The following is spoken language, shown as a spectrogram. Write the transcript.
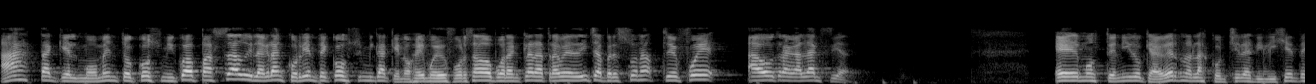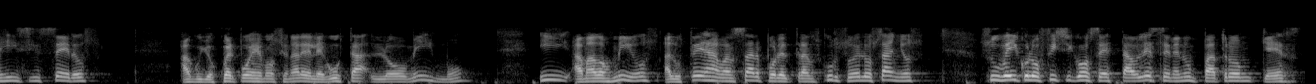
hasta que el momento cósmico ha pasado y la gran corriente cósmica que nos hemos esforzado por anclar a través de dicha persona se fue a otra galaxia hemos tenido que habernos las conchelas diligentes y sinceros, a cuyos cuerpos emocionales les gusta lo mismo, y, amados míos, al ustedes avanzar por el transcurso de los años, sus vehículos físicos se establecen en un patrón que es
